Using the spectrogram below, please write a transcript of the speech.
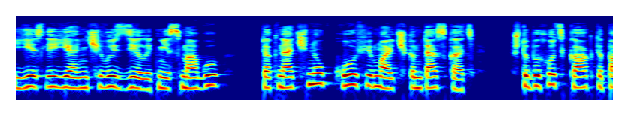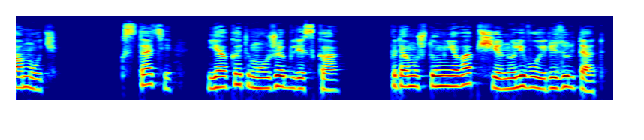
Если я ничего сделать не смогу, так начну кофе мальчикам таскать, чтобы хоть как-то помочь. Кстати, я к этому уже близка, потому что у меня вообще нулевой результат».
